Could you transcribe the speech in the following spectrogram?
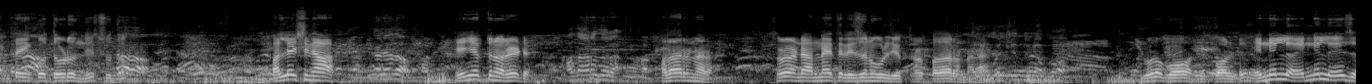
అంతే ఇంకో తోడు ఉంది చూద్దాం. పల్లేసిందా ఏం చెప్తున్నావు రేటు? పదహారున్నర. చూడండి అన్న అయితే రీజనబుల్ చెప్తున్నాడు పదహారున్నర. కూడా బాగుంది క్వాలిటీ. ఎన్నెళ్ళు ఎన్నెళ్ళు ఏజ్?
